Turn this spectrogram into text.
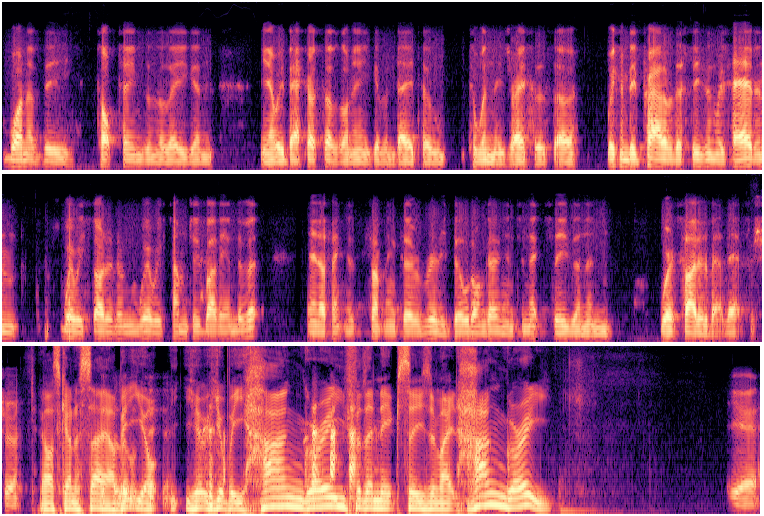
one of the top teams in the league, and you know we back ourselves on any given day to to win these races. So we can be proud of the season we've had and where we started and where we've come to by the end of it. And I think it's something to really build on going into next season and we're excited about that for sure. I was going to say, I bet you'll, you, you'll be hungry for the next season, mate. Hungry. Yeah,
